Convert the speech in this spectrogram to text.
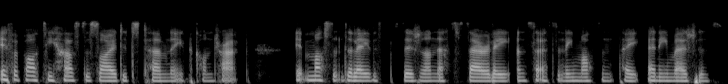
if a party has decided to terminate the contract, it mustn't delay this decision unnecessarily and certainly mustn't take any measures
